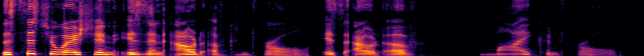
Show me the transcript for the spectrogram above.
The situation isn't out of control, it's out of my control.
